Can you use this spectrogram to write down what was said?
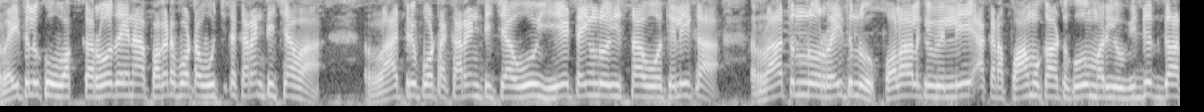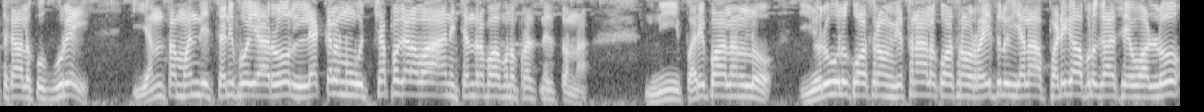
రైతులకు ఒక్క రోజైనా పగటపూట ఉచిత కరెంట్ ఇచ్చావా? రాత్రిపూట కరెంట్ ఇచ్చావు ఏ టైంలో ఇస్తావో తెలియక రాత్రుల్లో రైతులు పొలాలకు వెళ్ళి అక్కడ పాము కాటుకు మరియు విద్యుత్ ఘాతకాలకు గురై ఎంతమంది చనిపోయారో లెక్కలు నువ్వు చెప్పగలవా అని చంద్రబాబును ప్రశ్నిస్తున్నా. నీ పరిపాలనలో ఎరువుల కోసం విత్తనాల కోసం రైతులు ఎలా పడిగాపులు కాసేవాళ్ళు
